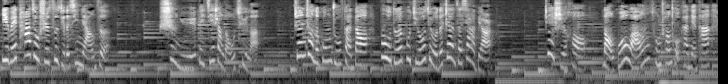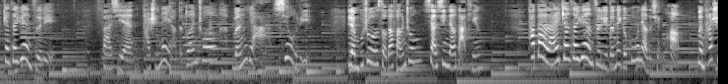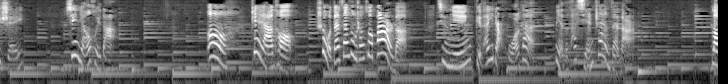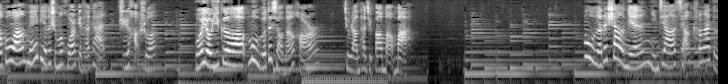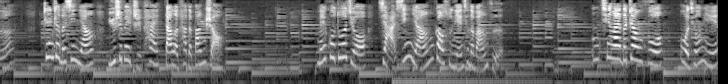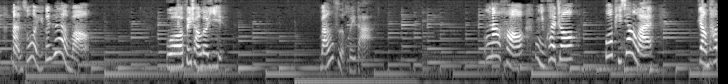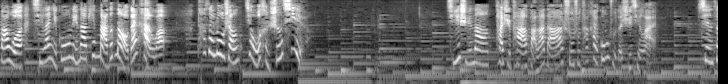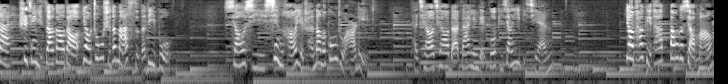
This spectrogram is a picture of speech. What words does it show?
以为她就是自己的新娘子。侍女被接上楼去了，真正的公主反倒不得不久久地站在下边儿。这时候，老国王从窗口看见她站在院子里。发现她是那样的端庄、文雅、秀丽，忍不住走到房中向新娘打听，他带来站在院子里的那个姑娘的情况，问她是谁。新娘回答：“哦，这丫头是我带在路上作伴的，请您给他一点活干，免得他闲站在那儿。”老国王没别的什么活给他干。只好说：“我有一个木鹅的小男孩，就让他去帮忙吧。”木鹅的少年名叫小康拉德，真正的新娘于是被指派当了他的帮手。没过多久，假新娘告诉年轻的王子：“嗯，亲爱的丈夫，我求你满足我一个愿望。”我非常乐意，王子回答。那好，你快招剥皮匠来，让他把我骑来你宫里那匹马的脑袋砍了。他在路上叫我很生气。其实呢，他是怕法拉达说出他害公主的事情来。现在事情已糟糕到要忠实的马死的地步。消息幸好也传到了公主耳里，她悄悄地答应给剥皮匠一笔钱，要他给她帮个小忙，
